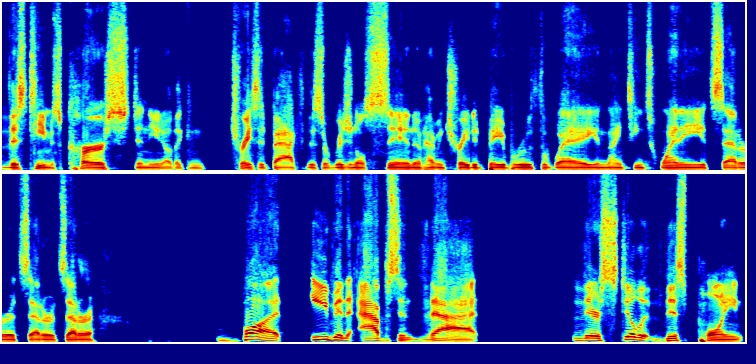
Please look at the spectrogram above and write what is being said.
this team is cursed and, you know, they can trace it back to this original sin of having traded Babe Ruth away in 1920, et cetera, et cetera, et cetera. But even absent that, there's still at this point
